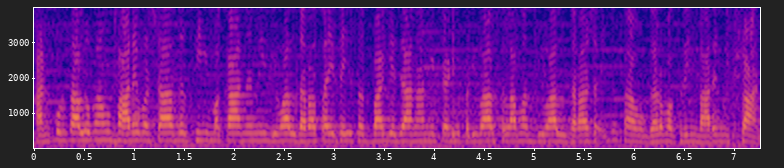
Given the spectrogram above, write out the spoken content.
ખાનપુર તાલુકામાં ભારે વરસાદથી મકાનની દિવાલ ધરાશાયી થઈ, સદભાગ્ય જાનહાની ટળી પરિવાર સલામત દિવાલ ધરાશાયી તથા ઘર વખરીને ભારે નુકસાન.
